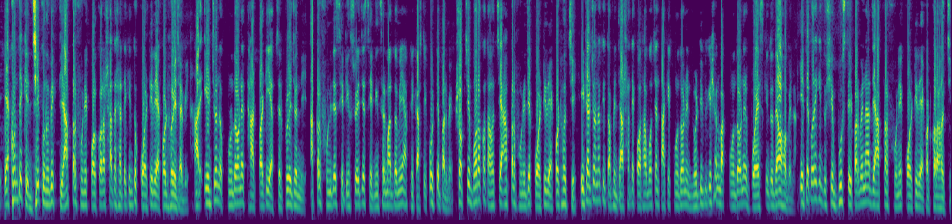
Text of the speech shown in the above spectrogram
এখন থেকে যে কোনো ব্যক্তি আপনার ফোনে কল করার সাথে সাথে কিন্তু কলটি রেকর্ড হয়ে যাবে। আর এর জন্য কোনো ধরনের থার্ড পার্টি অ্যাপস এর প্রয়োজন নেই। আপনার ফোনে যে সেটিংস রয়েছে সেটিংস এর মাধ্যমে আপনি কাজটি করতে পারবেন। সবচেয়ে বড় কথা হচ্ছে আপনার ফোনে যে কলটি রেকর্ড হচ্ছে, এটার জন্য কিন্তু আপনি যার সাথে কথা বলছেন তাকে কোনো ধরনের নোটিফিকেশন বা কোনো ধরনের ভয়েস কিন্তু দেওয়া হবে না। এতে করে কিন্তু সে বুঝতেই পারবে না যে আপনার ফোনে কলটি রেকর্ড করা হচ্ছে।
